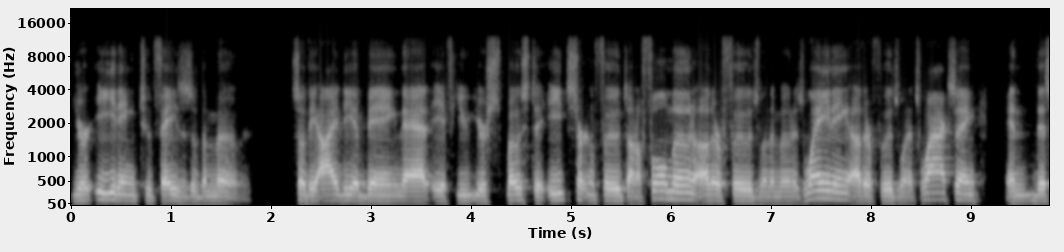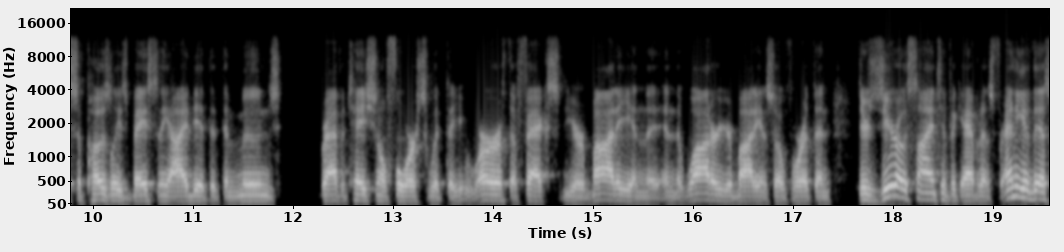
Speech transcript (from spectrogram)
your eating to phases of the moon. So the idea being that if you you're supposed to eat certain foods on a full moon, other foods when the moon is waning, other foods when it's waxing, and this supposedly is based on the idea that the moon's gravitational force with the earth affects your body and the and the water your body and so forth and there's zero scientific evidence for any of this.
